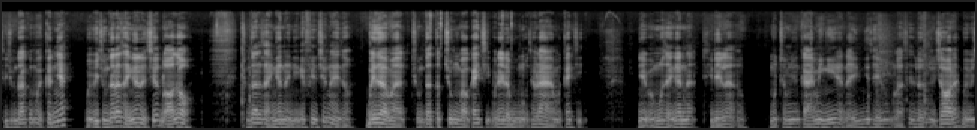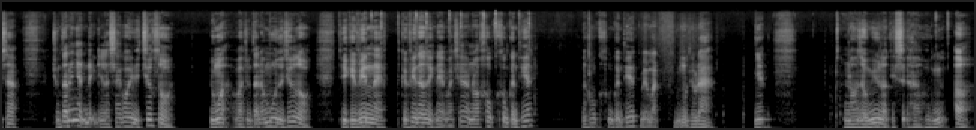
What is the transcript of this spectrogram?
thì chúng ta cũng phải cân nhắc. Bởi vì chúng ta đã giải ngân ở trước đó rồi chúng ta đã giải ngân ở những cái phiên trước này rồi. Bây giờ mà chúng ta tập trung vào các anh chị đây là bùng nổ theo đà mà các anh chị nhảy vào mua giải ngân đó, thì đấy là một trong những cái mình nghĩ là đấy như thế cũng là sẽ là rủi ro đấy. Bởi vì sao? Chúng ta đã nhận định là sideways từ trước rồi đúng không ạ? Và chúng ta đã mua từ trước rồi. Thì cái viên này cái phiên giao dịch này bản chất là nó không không cần thiết. Nó không không cần thiết về mặt bùng nổ theo đà nhé. Nó giống như là cái sự hào hứng ở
